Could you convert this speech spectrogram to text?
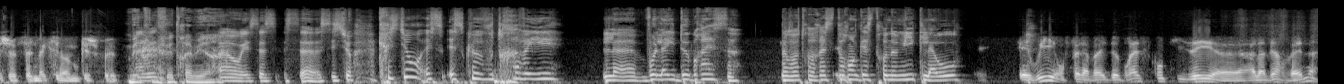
je fais le maximum que je peux. Mais Ah tu ouais. le fais très bien. Ah oui, ça, c'est- ça, c'est sûr. Christian, est-ce est-ce que vous travaillez la volaille de Bresse dans votre restaurant gastronomique là-haut? Et oui, on fait la vaille de Bresse contisée euh, à la verveine,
